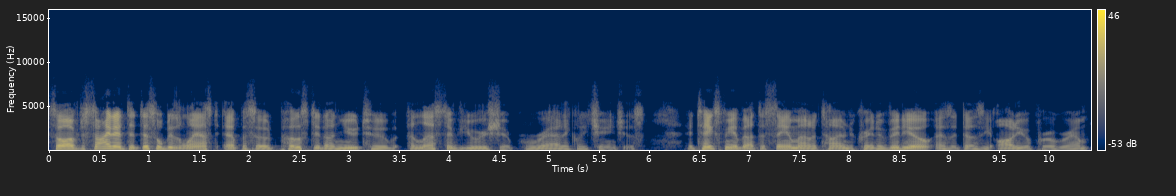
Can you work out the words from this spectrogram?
So I've decided that this will be the last episode posted on YouTube unless the viewership radically changes. It takes me about the same amount of time to create a video as it does the audio program,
